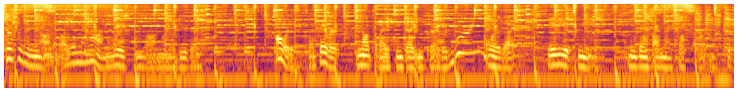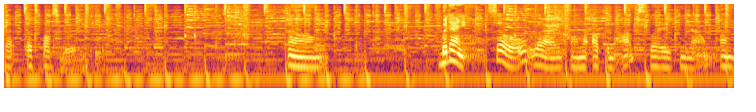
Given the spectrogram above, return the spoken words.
course I'm gonna yawn. Why wouldn't I yawn? I always yawn when I do this. Always my favorite. Not that I think that you guys are boring, or that maybe it's me maybe I find myself boring, but that, that's possibility too. Um, but anyway, so like on the up and ups, like you know, I'm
